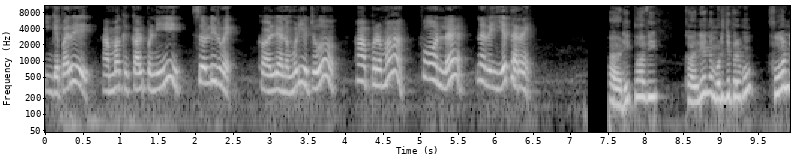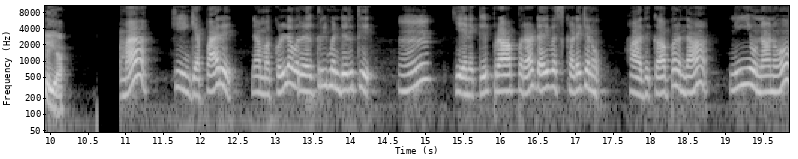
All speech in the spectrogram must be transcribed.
இங்க பாரு அம்மாக்கு கால் பண்ணி சொல்லிடுவேன் கல்யாணம் முடியட்டும் அப்புறமா போன்ல நிறைய தரேன். அடிப்பாவி கல்யாணம் முடிஞ்ச பிறகும் போன்லையா அம்மா இங்க பாரு நமக்குள்ள ஒரு அக்ரிமெண்ட் இருக்கு. ம் எனக்கு ப்ராப்பரா டைவர்ஸ் கிடைக்கணும். அதுக்கப்புறம் தான் நீயும் நானும்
